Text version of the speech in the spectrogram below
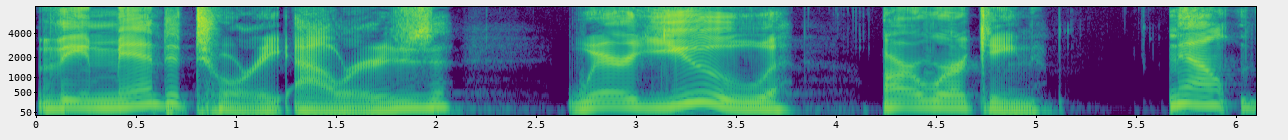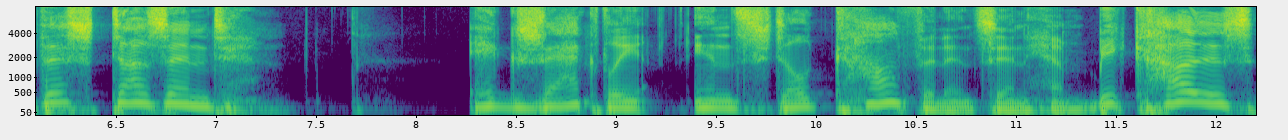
the mandatory hours where you are working. Now, this doesn't exactly instill confidence in him because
